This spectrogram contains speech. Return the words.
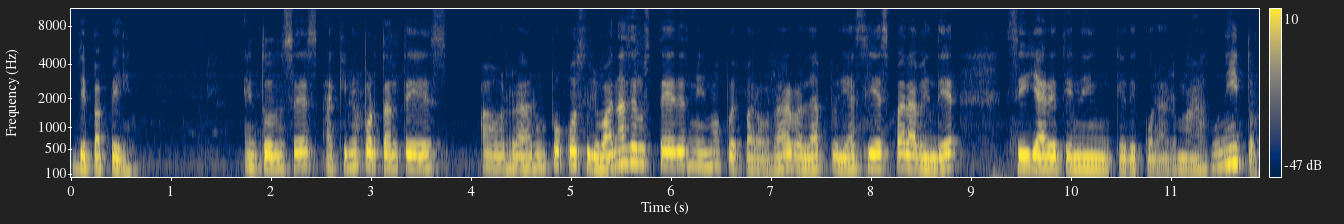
de papel. Entonces aquí lo importante es ahorrar un poco. Si lo van a hacer ustedes mismos pues para ahorrar verdad pero ya si es para vender sí ya le tienen que decorar más bonito.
